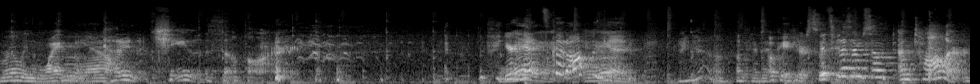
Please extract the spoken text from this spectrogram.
really wiped me mm, out. Cutting the cheese is so hard. Your head's cut off again. I know. Okay. there. Okay, here, switch It's because. I'm so I'm taller.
